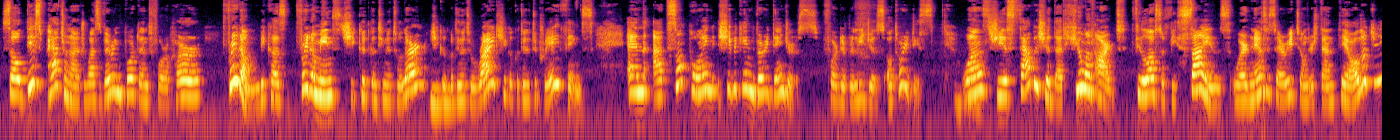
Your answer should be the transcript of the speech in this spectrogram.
So this patronage was very important for her freedom because freedom means she could continue to learn, she mm-hmm. could continue to write, she could continue to create things. And at some point, she became very dangerous for the religious authorities. Mm-hmm. Once she established that human art, philosophy, science were necessary to understand theology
